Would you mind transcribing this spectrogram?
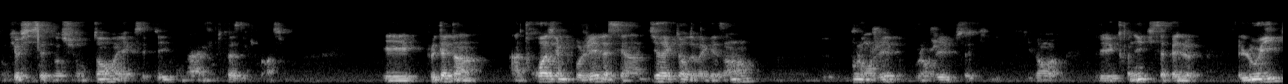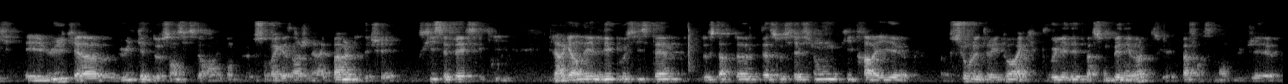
Donc il y a aussi cette notion de temps et accepter qu'on a une phase d'exploration. Et peut-être un, troisième projet, là c'est un directeur de magasin, de boulanger, donc boulanger, savez, qui, qui vend l'électronique, qui s'appelle Loïc, et lui qui a eu une quête de sens, il s'est rendu compte que son magasin générait pas mal de déchets. Ce qui s'est fait, c'est qu'il a regardé l'écosystème de startups, d'associations qui travaillaient sur le territoire et qui pouvaient l'aider de façon bénévole, parce qu'il n'y avait pas forcément de budget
